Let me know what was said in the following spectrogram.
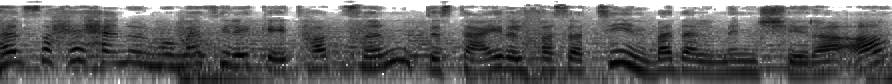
هل صحيح انه الممثله كيت هادسون تستعير الفساتين بدلا من شرائها؟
